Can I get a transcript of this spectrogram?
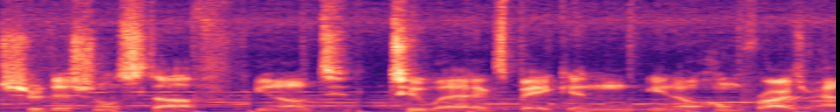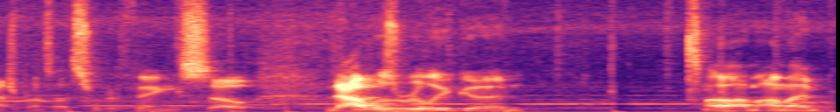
traditional stuff, you know, two eggs, bacon, you know, home fries or hash browns, that sort of thing. So that was really good. Um, I'm an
